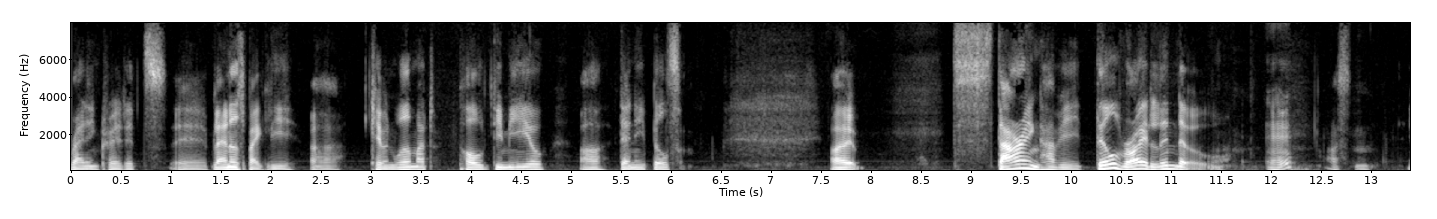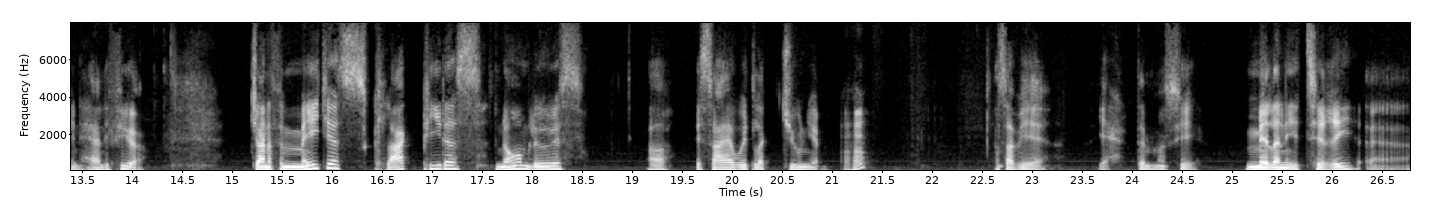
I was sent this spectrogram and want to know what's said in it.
writing credits. Uh, blandt andet Spike Lee og Kevin Wilmot, Paul DiMeo og Danny Bilson. Og starring har vi Delroy Lindo, Mm-hmm. og sådan en herlig fyr. Jonathan Majors, Clark Peters, Norm Lewis og Isaiah Whitlock Jr. Mhm. Og så har vi, øh, ja, dem måske, Melanie Thierry, uh,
